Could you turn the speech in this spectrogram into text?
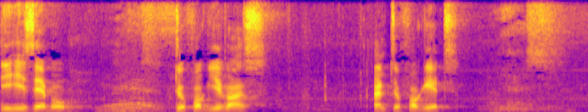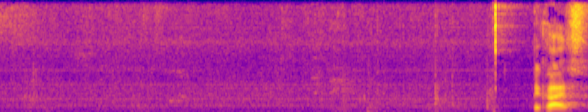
He is able to forgive us and to forget. Because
